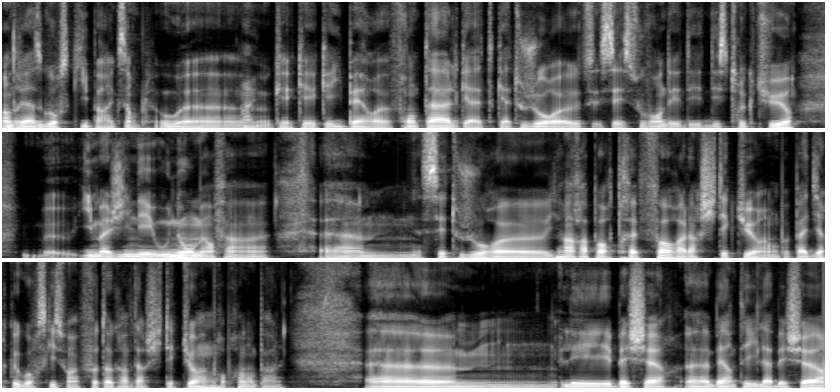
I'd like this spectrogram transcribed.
Andreas Gursky, par exemple, où, euh, Ouais. qui, est, qui est- qui est hyper euh, frontal, qui a, qui a toujours, euh, c'est souvent des, des- des structures, euh, imaginées ou non, mais enfin, euh, c'est toujours, il y a un rapport très fort à l'architecture. On peut pas dire que Gursky soit un photographe d'architecture à Mhm. proprement parler. Les Becher, Bernd et Hila Becher,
